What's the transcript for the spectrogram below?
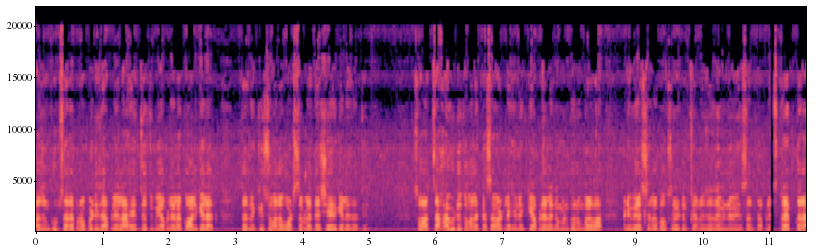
अजून खूप साऱ्या प्रॉपर्टीज आपल्याला आहेत जर तुम्ही आपल्याला कॉल केलात तर नक्कीच तुम्हाला व्हॉट्सअपला त्या शेअर केल्या जातील. सो आजचा हा व्हिडिओ तुम्हाला कसा वाटला हे नक्की आपल्याला कमेंट करून कळवा. आणि विरासला बॉक्स यूट्यूब चॅनल जर नवीन नवीन असेल तर आपल्या सबस्क्राईब करा.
